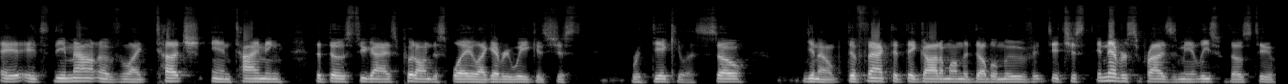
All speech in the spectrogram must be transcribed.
it's the amount of like touch and timing that those two guys put on display like every week is just ridiculous. So, you know, the fact that they got him on the double move, it, it just it never surprises me, at least with those two.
